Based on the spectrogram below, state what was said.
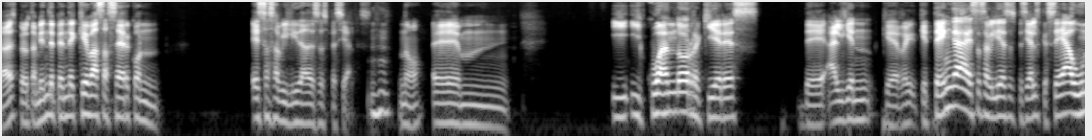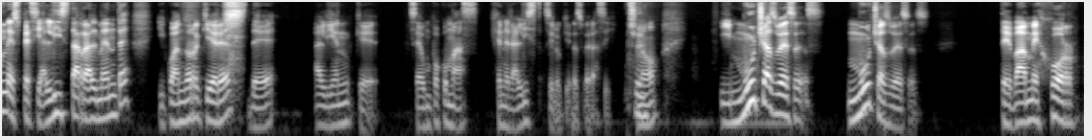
¿sabes? Pero también depende qué vas a hacer con esas habilidades especiales. ¿no? Em, y, y cuándo requieres de alguien que, re- que tenga esas habilidades especiales, que sea un especialista realmente, y cuándo requieres de alguien que sea un poco más generalista, si lo quieres ver así, Sí. ¿no? Y muchas veces, muchas veces, te va mejor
